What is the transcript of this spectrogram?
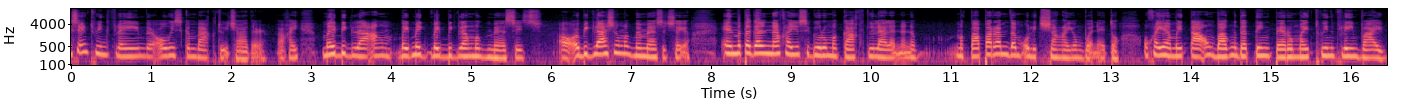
Kasi ang twin flame, they always come back to each other. Okay? May bigla ang may, may, may biglang mag-message O, or bigla siyang magme-message sa'yo. And matagal na kayo siguro magkakilala na nag, magpaparamdam ulit siya ngayong buwan na ito. O kaya may taong bagong dating pero may twin flame vibe.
